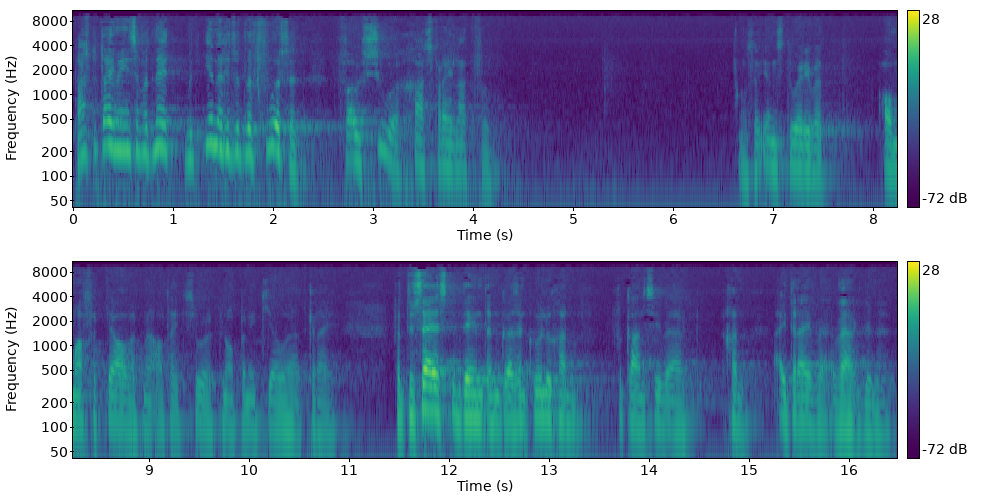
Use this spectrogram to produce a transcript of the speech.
Daar's baie mense wat net met enigiets wat hulle voorsit, vir ou so gasvry laat voel. Ons het 'n storie wat Alma vertel wat my altyd so 'n knop in die keel laat kry. Want toe sy 'n student in Gazankulu gaan vakansiewerk, gaan uitry werk doen het.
